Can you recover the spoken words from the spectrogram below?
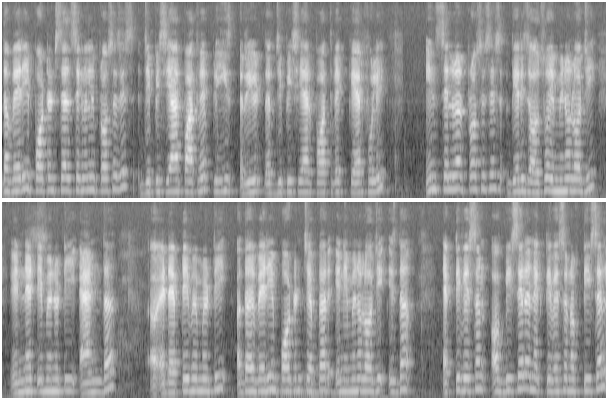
the very important cell signaling process is GPCR pathway. Please read the GPCR pathway carefully. In cellular processes, there is also immunology, innate immunity and the uh, adaptive immunity. Uh, the very important chapter in immunology is the activation of B cell and activation of T cell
